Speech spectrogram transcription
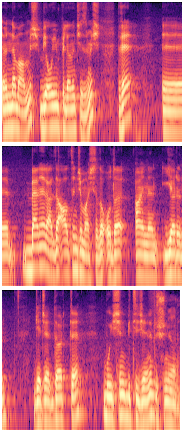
önlem almış, bir oyun planı çizmiş ve e, ben herhalde 6. maçta da o da aynen yarın gece 4'te bu işin biteceğini düşünüyorum.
